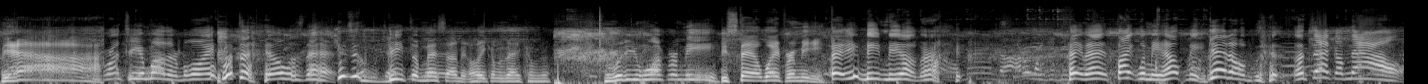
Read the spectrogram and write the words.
Yeah. Run to your mother, boy. What the hell was that? He just beat the mess out of me. Oh, he coming back, coming back. What do you want from me? You stay away from me. Hey, he beat me up, bro. Hey, man, fight with me. Help me. Get him. Attack him now.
